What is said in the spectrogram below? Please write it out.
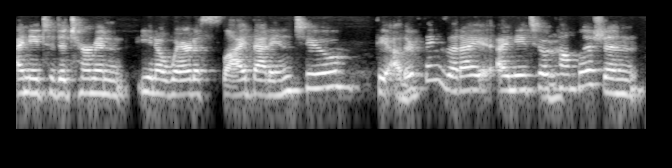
I need to determine, you know, where to slide that into the other mm-hmm. things that I, I need to mm-hmm. accomplish. And,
